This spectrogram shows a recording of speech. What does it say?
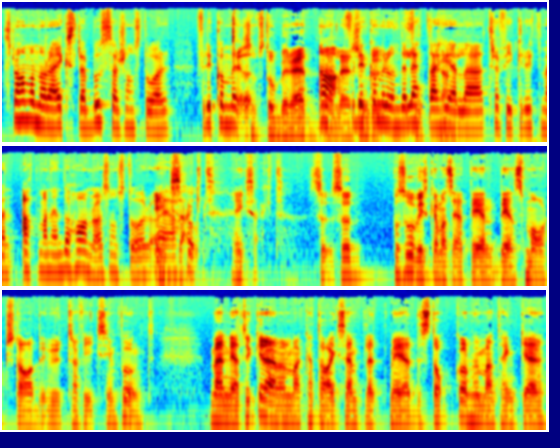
Så då har man några extra bussar som står, för det kommer, Som står beredd. ja, eller för det kommer underlätta hela trafikrytmen att man ändå har några som står och är ajour. Exakt, exakt. Så, så på så vis kan man säga att det är, en, det är en smart stad ur trafiksynpunkt. Men jag tycker även man kan ta exemplet med Stockholm, hur man tänker.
